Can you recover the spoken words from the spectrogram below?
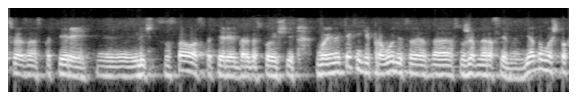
связанного с потерей э, личного состава, с потерей дорогостоящей военной техники, проводится э, служебное расследование. Я думаю, что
